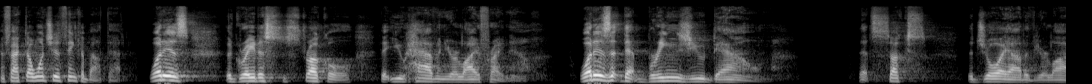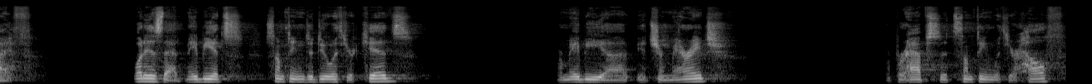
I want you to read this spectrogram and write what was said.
in fact, I want you to think about that. What is the greatest struggle that you have in your life right now? What is it that brings you down, that sucks the joy out of your life? What is that? Maybe it's something to do with your kids, or maybe uh, it's your marriage, or perhaps it's something with your health.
